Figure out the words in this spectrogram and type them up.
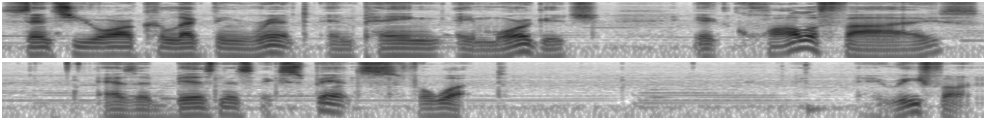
since you are collecting rent and paying a mortgage, it qualifies as a business expense for what? A refund.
